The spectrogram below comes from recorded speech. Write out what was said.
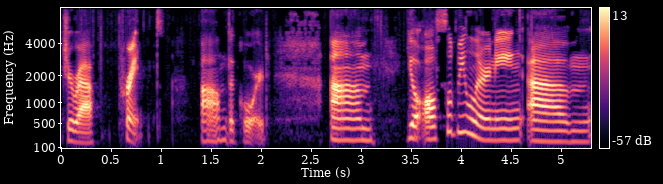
giraffe print on the gourd. You'll also be learning um,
